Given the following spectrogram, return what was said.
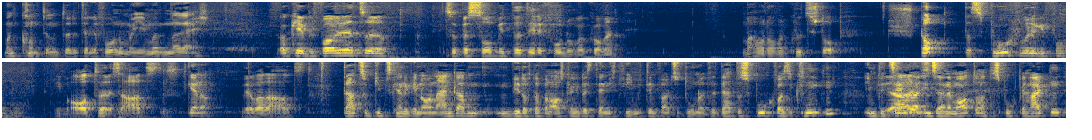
Man konnte unter der Telefonnummer jemanden erreichen. Okay, bevor wir zur, zur Person mit der Telefonnummer kommen, machen wir nochmal kurz Stopp. Stopp! Das Buch wurde gefunden im Auto eines Arztes. Genau. Wer war der Arzt? Dazu gibt es keine genauen Angaben, wird auch davon ausgegangen, dass der nicht viel mit dem Fall zu tun hatte. Der hat das Buch quasi gefunden im Dezember das- in seinem Auto, hat das Buch behalten.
